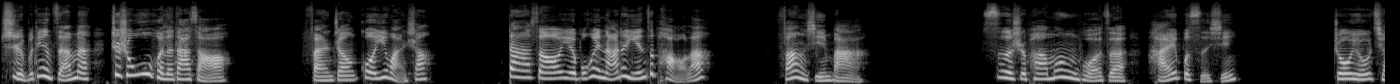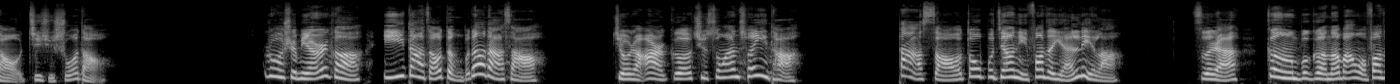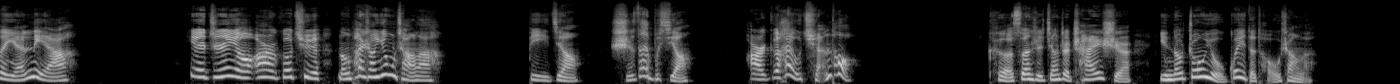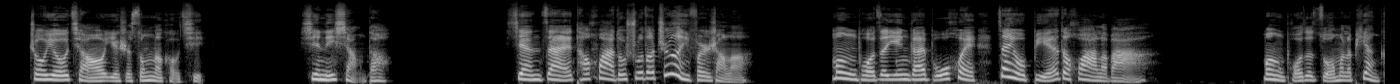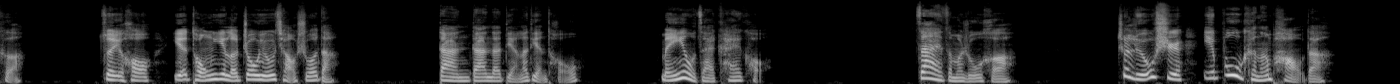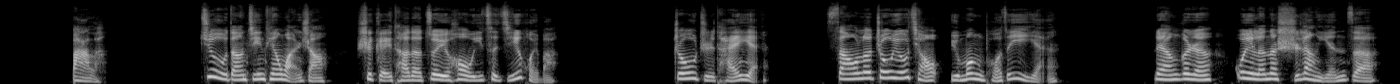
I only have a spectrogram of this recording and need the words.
指不定咱们这是误会了大嫂。反正过一晚上，大嫂也不会拿着银子跑了。放心吧。”似是怕孟婆子还不死心，周有巧继续说道。若是明儿个一大早等不到大嫂，就让二哥去松安村一趟。大嫂都不将你放在眼里了，自然更不可能把我放在眼里啊。也只有二哥去能派上用场了。毕竟实在不行，二哥还有拳头。可算是将这差事引到周有贵的头上了。周有巧也是松了口气，心里想到。现在他话都说到这一份上了，孟婆子应该不会再有别的话了吧？孟婆子琢磨了片刻，最后也同意了周有巧说的，淡淡的点了点头，没有再开口。再怎么如何，这刘氏也不可能跑的。罢了，就当今天晚上是给他的最后一次机会吧。周芷抬眼，扫了周有巧与孟婆子一眼，两个人为了那十两银子，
